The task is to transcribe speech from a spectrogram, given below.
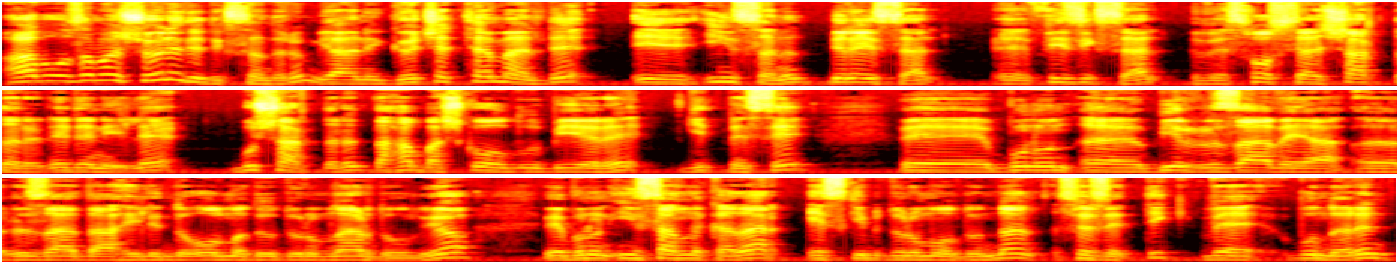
Abi o zaman şöyle dedik sanırım. Yani göçe temelde e, insanın bireysel, e, fiziksel ve sosyal şartları nedeniyle bu şartların daha başka olduğu bir yere gitmesi ve bunun e, bir rıza veya e, rıza dahilinde olmadığı durumlar da oluyor ve bunun insanlık kadar eski bir durum olduğundan söz ettik ve bunların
